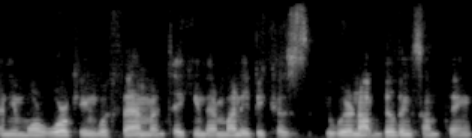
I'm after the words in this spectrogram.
anymore working with them and taking their money because we're not building something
